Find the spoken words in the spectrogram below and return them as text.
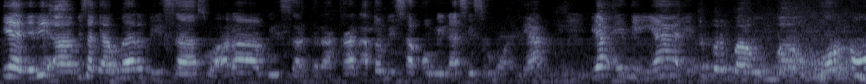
Iya, jadi uh, bisa gambar, bisa suara, bisa gerakan, atau bisa kombinasi semuanya. Yang intinya itu berbau-bau porno,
